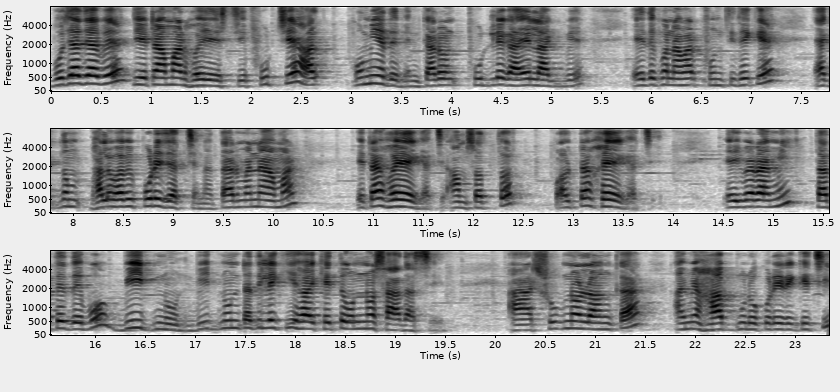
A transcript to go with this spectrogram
বোঝা যাবে যে এটা আমার হয়ে এসছে। ফুটছে আর কমিয়ে দেবেন, কারণ ফুটলে গায়ে লাগবে। এই দেখুন, আমার খুন্তি থেকে একদম ভালোভাবে পড়ে যাচ্ছে না। তার মানে আমার এটা হয়ে গেছে আমসত্তর ফলটা হয়ে গেছে। এইবার আমি তাতে দেব বিট নুন। বিট নুনটা দিলে কি হয়, খেতে অন্য স্বাদ আসে। আর শুকনো লঙ্কা আমি হাফ গুঁড়ো করে রেখেছি,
